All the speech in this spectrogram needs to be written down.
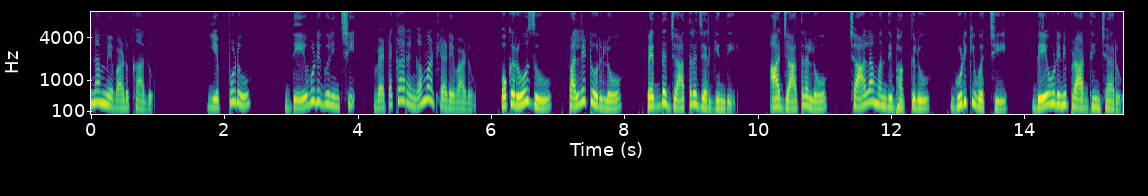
నమ్మేవాడు కాదు. ఎప్పుడూ దేవుడి గురించి వెటకారంగా మాట్లాడేవాడు. ఒకరోజు పల్లెటూరులో పెద్ద జాతర జరిగింది. ఆ జాతరలో చాలామంది భక్తులు గుడికి వచ్చి దేవుడిని ప్రార్థించారు.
